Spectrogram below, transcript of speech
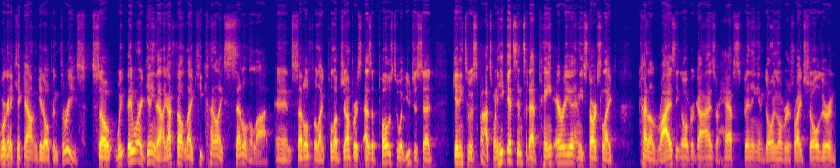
we're going to kick out and get open threes. So we they weren't getting that. Like I felt like he kind of like settled a lot and settled for like pull up jumpers as opposed to what you just said, getting to his spots. When he gets into that paint area and he starts like kind of rising over guys or half spinning and going over his right shoulder. And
